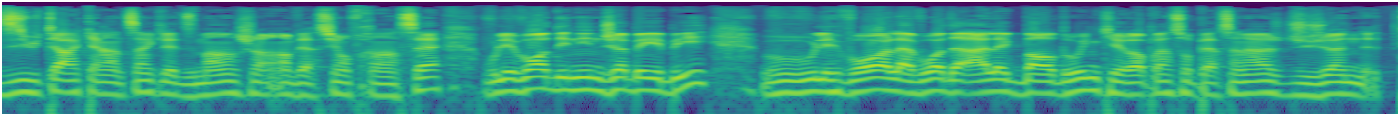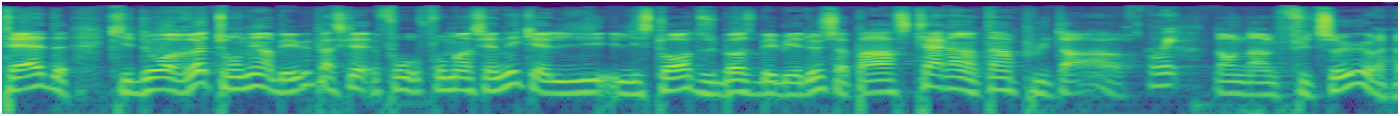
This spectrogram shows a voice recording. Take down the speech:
18h45 le dimanche en, en version français. Vous voulez voir des Ninja Baby? Vous voulez voir la voix de Alec Baldwin qui reprend son personnage du jeune Ted, qui doit retourner en bébé parce qu'il faut, faut mentionner que l'hi- l'histoire du Boss Baby 2 se passe 40 ans plus tard Oui. donc dans le futur.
